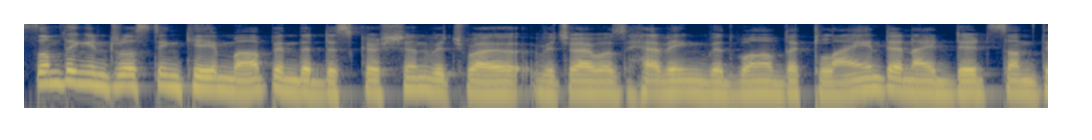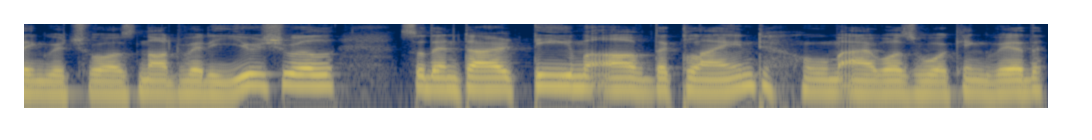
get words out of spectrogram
something interesting came up in the discussion which I, which I was having with one of the client and I did something which was not very usual. So the entire team of the client whom I was working with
